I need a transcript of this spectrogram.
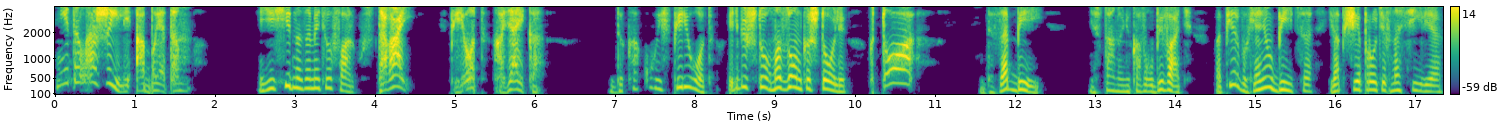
не доложили об этом. Ехидно заметил Фаргус. Давай, вперед, хозяйка. Да какой вперед? Я тебе что, мазонка, что ли? Кто? Да забей. Не стану никого убивать. Во-первых, я не убийца и вообще против насилия.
